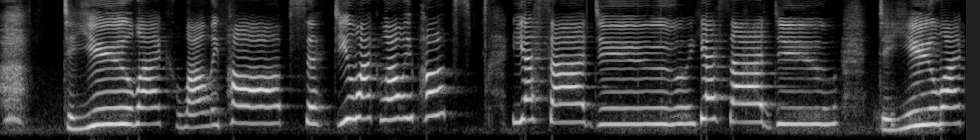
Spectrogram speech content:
do you like lollipops? Do you like lollipops? Yes, I do. Yes, I do. Do you like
